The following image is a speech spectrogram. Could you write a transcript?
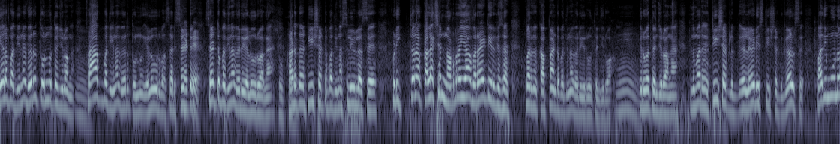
இதில் பார்த்தீங்கன்னா வெறும் தொண்ணூத்தஞ்சு ரூபாங்க. ஃப்ராக் பார்த்தீங்கன்னா வெறும் தொண்ணூ எழுபது ரூபா. சாரி செட்டு செட்டு பார்த்தீங்கன்னா வெறும் எழுபது ரூபாங்க. அடுத்த டிஷர்ட் பார்த்தீங்கன்னா ஸ்லீவ்லெஸ்ஸு இப்படி இத்தனை கலெக்ஷன் நிறையா வெரைட்டி இருக்குது சார் பாருங்க கப் பேண்ட் பார்த்தீங்கன்னா வெறும் இருபத்தஞ்சு ரூபா. இருபத்தஞ்சு ரூபாங்க. இந்த மாதிரி டிஷர்ட் லேடிஸ் டிஷர்ட் கேர்ள்ஸு பதிமூணு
